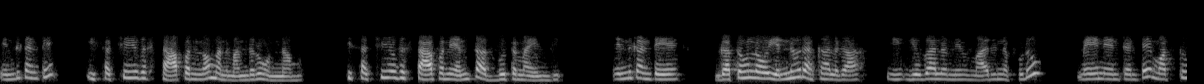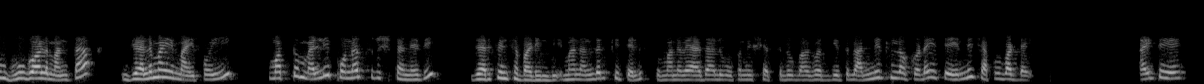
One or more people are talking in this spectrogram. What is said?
ఎందుకంటే ఈ సత్యయుగ స్థాపనలో మనం అందరూ ఉన్నాము. ఈ సత్యయుగ స్థాపన ఎంత అద్భుతమైంది. ఎందుకంటే గతంలో ఎన్నో రకాలుగా ఈ యుగాలు అనేవి మారినప్పుడు మెయిన్ ఏంటంటే మొత్తం భూగోళం అంతా జలమయం అయిపోయి మొత్తం మళ్ళీ పునర్సృష్టి అనేది జరిపించబడింది. మనందరికీ తెలుసు మన వేదాలు ఉపనిషత్తులు భగవద్గీతలు అన్నిటిలో కూడా ఇవన్నీ చెప్పబడ్డాయి. అయితే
